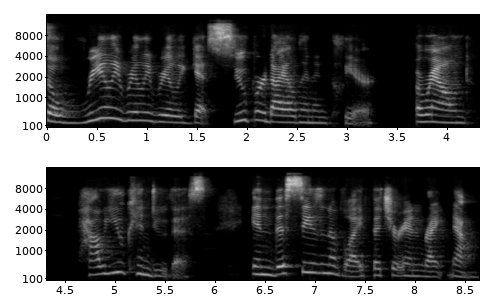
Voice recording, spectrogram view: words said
So, really, really, really get super dialed in and clear around how you can do this in this season of life that you're in right now.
